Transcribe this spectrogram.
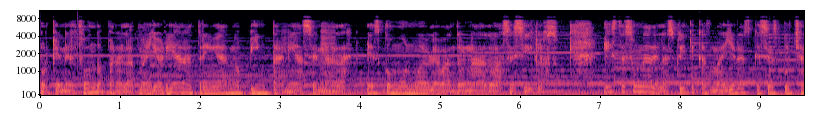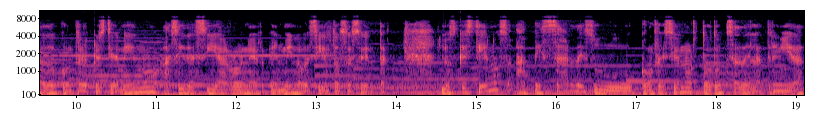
porque en el fondo para la mayoría la Trinidad no pinta ni hace nada, es como un mueble abandonado hace siglos. Esta es una de las críticas mayores que se ha escuchado contra el cristianismo, así decía Roner en 1960. Los cristianos, a pesar de su confesión ortodoxa de la Trinidad,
